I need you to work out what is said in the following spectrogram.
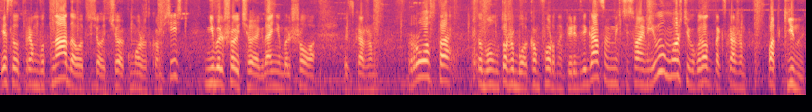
если вот прям вот надо, вот все, человек может к вам сесть, небольшой человек, да, небольшого, так скажем, роста, чтобы ему тоже было комфортно передвигаться вместе с вами, и вы можете его куда-то, так скажем, подкинуть.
